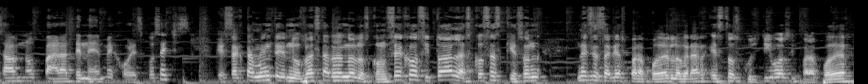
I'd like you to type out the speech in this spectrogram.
sanos para tener mejores cosechas. Exactamente, nos va a estar dando los consejos y todas las cosas que son necesarias para poder lograr estos cultivos y para poder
